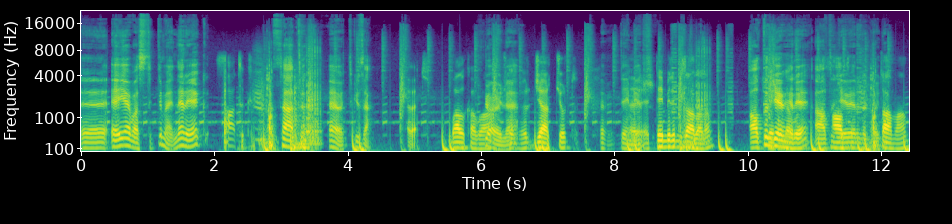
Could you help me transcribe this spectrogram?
E, E'ye bastık değil mi? Nereye? Sağ tık. Sağ tık. Evet güzel. Evet. Bal kabağı, Şöyle. kömür, cart curt. Evet, demir. Evet, demirimizi alalım. Altın demir cevheri. Altın, cevheri de koydum. Tamam.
